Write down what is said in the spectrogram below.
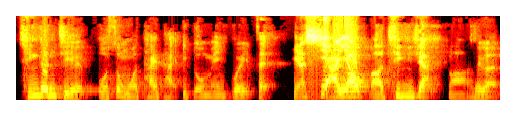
情人节我送我太太一朵玫瑰，再给她下腰啊亲一下啊，这个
